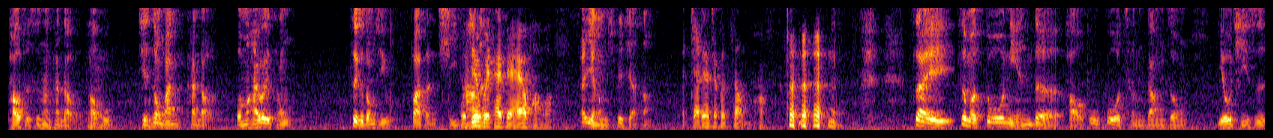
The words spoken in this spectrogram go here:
跑者身上看到了，跑步减重班看到了，我们还会从这个东西发展其他。我今天回台北还要跑啊，哎呀，我们是被假上，假料加个照嘛哈。在这么多年的跑步过程当中，尤其是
